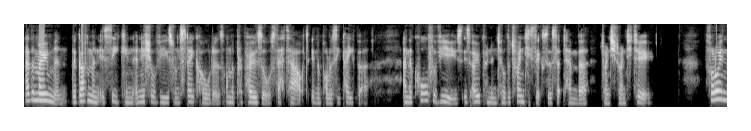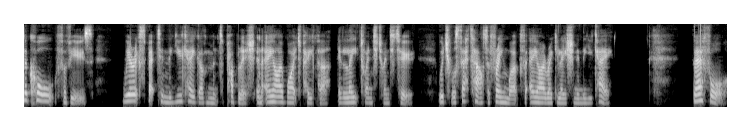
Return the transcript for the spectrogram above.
At the moment, the government is seeking initial views from stakeholders on the proposal set out in the policy paper, and the call for views is open until the 26th of September 2022. Following the call for views, we are expecting the UK government to publish an AI white paper in late 2022, which will set out a framework for AI regulation in the UK. Therefore,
